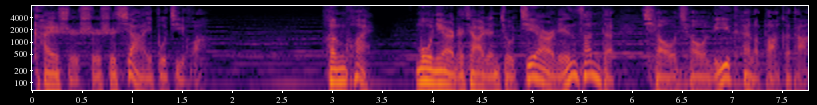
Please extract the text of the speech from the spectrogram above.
开始实施下一步计划。很快。穆尼尔的家人就接二连三的悄悄离开了巴格达，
